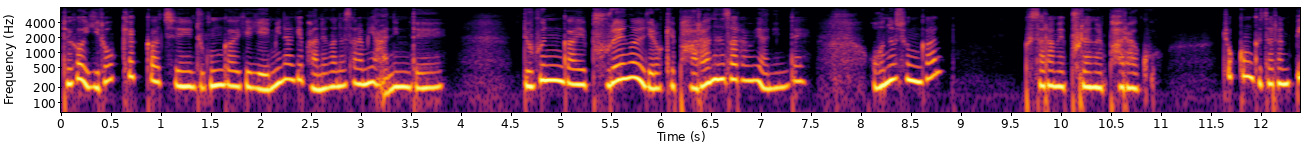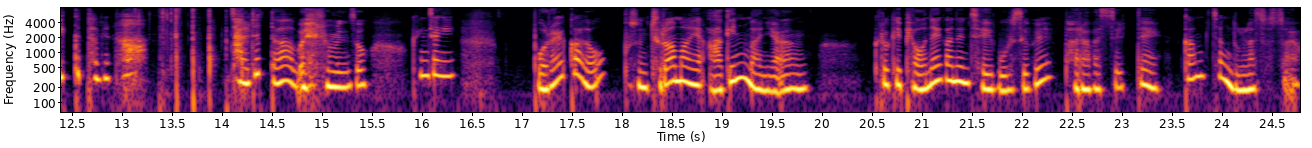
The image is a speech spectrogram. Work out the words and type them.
내가 이렇게까지 누군가에게 예민하게 반응하는 사람이 아닌데, 누군가의 불행을 이렇게 바라는 사람이 아닌데, 어느 순간 그 사람의 불행을 바라고, 조금 그 사람 삐끗하면, 잘 됐다! 막 이러면서 굉장히, 뭐랄까요? 무슨 드라마의 악인 마냥 그렇게 변해가는 제 모습을 바라봤을 때 깜짝 놀랐었어요.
